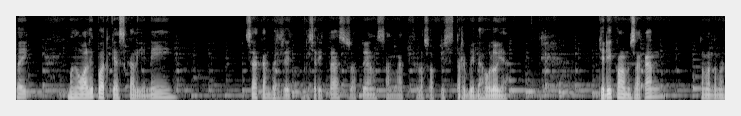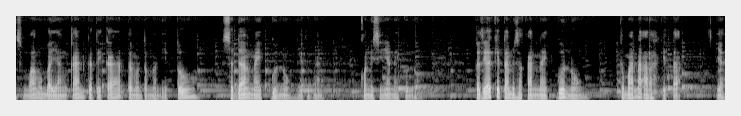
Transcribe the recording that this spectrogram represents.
Baik, mengawali podcast kali ini, saya akan bercerita sesuatu yang sangat filosofis terlebih dahulu ya. Jadi kalau misalkan teman-teman semua membayangkan ketika teman-teman itu sedang naik gunung gitu kan, kondisinya naik gunung. Ketika kita misalkan naik gunung, ke mana arah kita? Ya,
